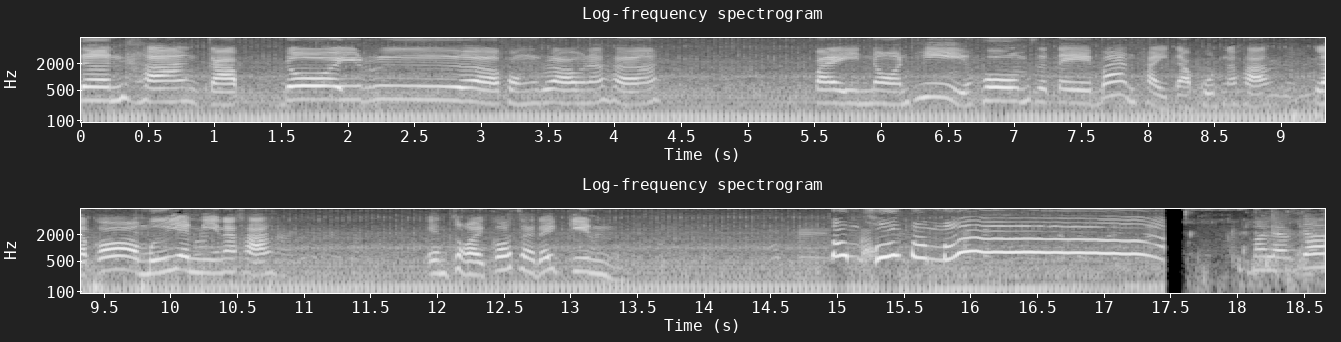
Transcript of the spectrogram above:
เดินทางกลับโดยเรือของเรานะคะ ไปนอนที่โฮมสเตย์บ้านไผ่ตาพุธนะคะ แล้วก็มื้อเย็นนี้นะคะเอนจอยก็จะได้กิน ต้มค้งปลาม่ามาแล้วจ้า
